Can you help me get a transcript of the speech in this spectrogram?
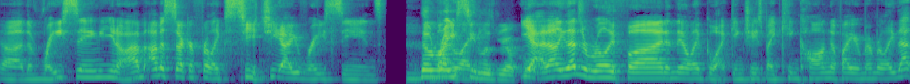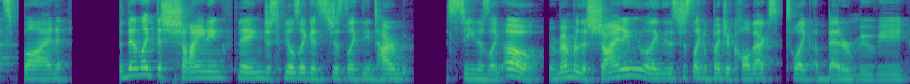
uh, the racing, you know, I'm, I'm a sucker for like CGI race scenes. The race like, scene was real cool. Yeah, that, like, that's really fun. And they're like, what, getting chased by King Kong, if I remember. Like, that's fun. But then, like, the Shining thing just feels like it's just like the entire scene is like, oh, remember the Shining? Like, it's just like a bunch of callbacks to like a better movie.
